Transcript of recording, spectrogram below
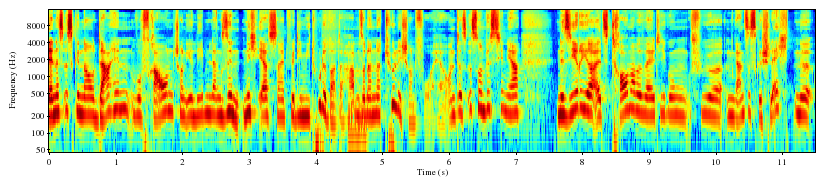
Denn es ist genau dahin, wo Frauen schon ihr Leben lang sind. Nicht erst seit wir die MeToo-Debatte haben, sondern natürlich schon vorher. Und das ist so ein bisschen ja eine Serie als Traumabewältigung für ein ganzes Geschlecht, eine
